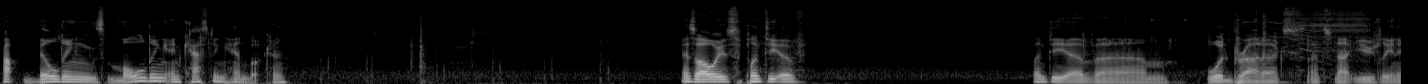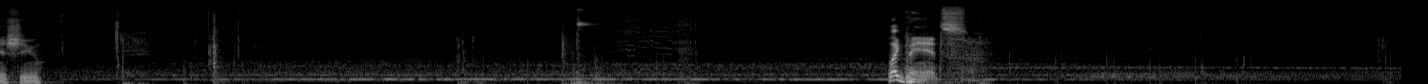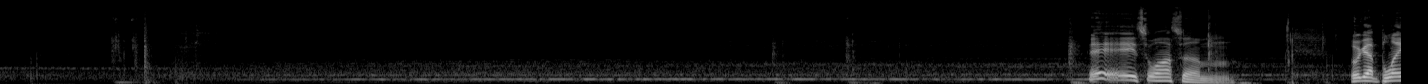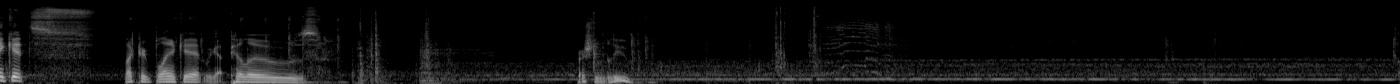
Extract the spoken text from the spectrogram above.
Prop buildings, molding and casting handbook, huh? As always, plenty of plenty of um, wood products. That's not usually an issue. Leg pants. Hey, so awesome. So we got blankets, electric blanket, we got pillows. Russian blue.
